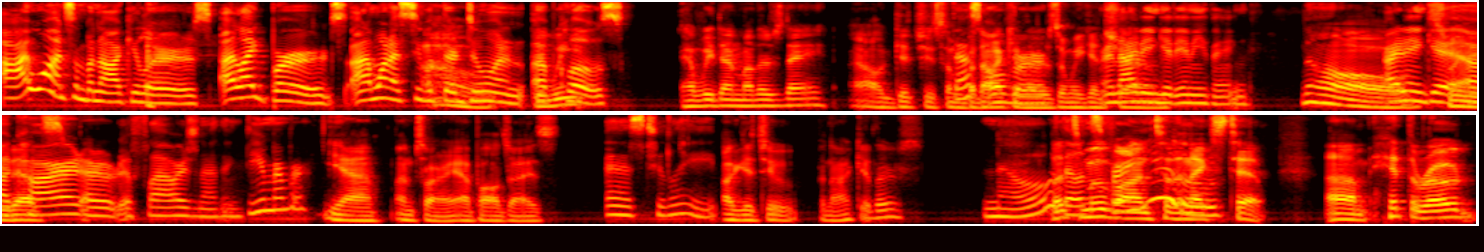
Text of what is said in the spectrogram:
I want some binoculars. I like birds. I want to see what Oh, they're doing up we- close. Have we done Mother's Day? I'll get you some That's binoculars and we can And I didn't them. get anything. No. I didn't get sweetie, a that's- card or flowers, nothing. Do you remember? Yeah, I'm sorry. I apologize. It's too late. I'll get you binoculars. No. Let's that's move for on to the you. next tip. Um, hit the road,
